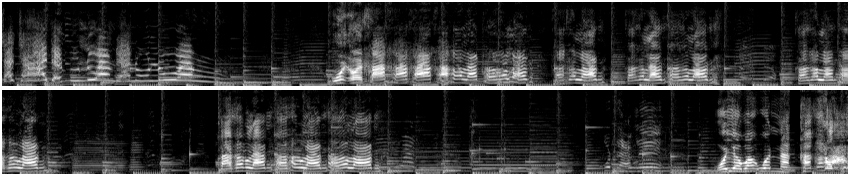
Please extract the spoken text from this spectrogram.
ช้าช้าเดี๋ยวหนูล่วงเดี๋ยวหนูล่วงโอ้ยโอ้ยขาขาขาขา งหลังขาข้างหลังขาข้างหลังขาข้างหลังขาข้างหลังขาข้างหลังขาข้างหลังโคตรหนักเลยโอ้ยอย่าว่าอ้วนหนักขาข้างหลัง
